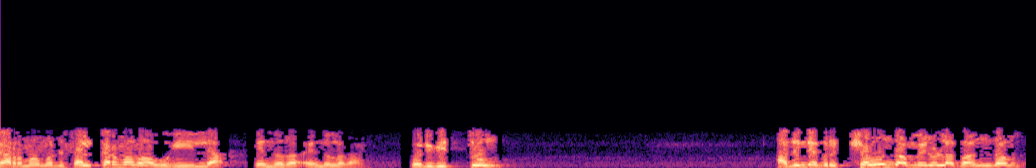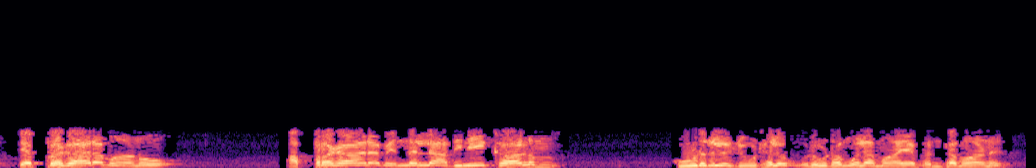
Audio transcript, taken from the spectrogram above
കർമ്മം അത് സൽക്കർമ്മമാവുകയില്ല എന്നത് എന്നുള്ളതാണ്. ഒരു വിത്തും അതിന്റെ വൃക്ഷവും തമ്മിലുള്ള ബന്ധം എപ്രകാരമാണോ അപ്രകാരം എന്നല്ല അതിനേക്കാളും കൂടുതൽ രൂഢ രൂഢമൂലമായ ബന്ധമാണ്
